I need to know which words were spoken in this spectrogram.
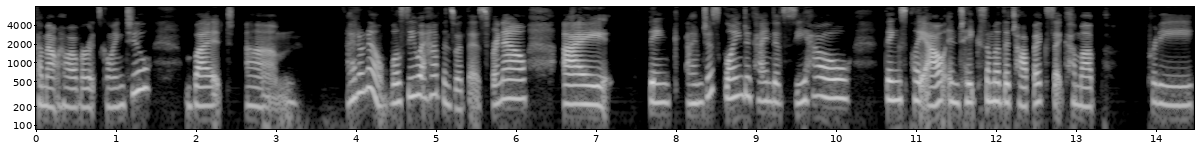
come out however it's going to, but um I don't know. We'll see what happens with this. For now, I think I'm just going to kind of see how things play out and take some of the topics that come up pretty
